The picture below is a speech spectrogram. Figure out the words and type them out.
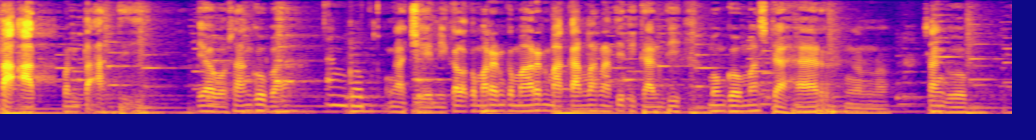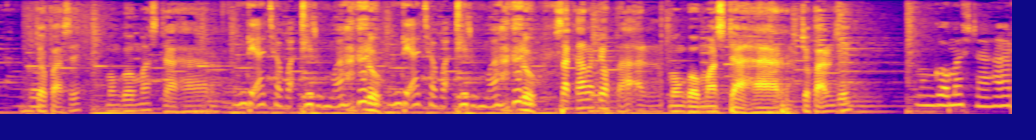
taat, mentaati. Ya bos sanggup bah sanggup. Ngajeni. Kalau kemarin-kemarin makanlah nanti diganti. Monggo mas dahar. Ngono. Sanggup. Coba sih. Monggo mas dahar. Nanti aja pak di rumah. Loh. nanti aja pak di rumah. Loh sekarang cobaan. Monggo mas dahar. Cobaan sih monggo mas dahar.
